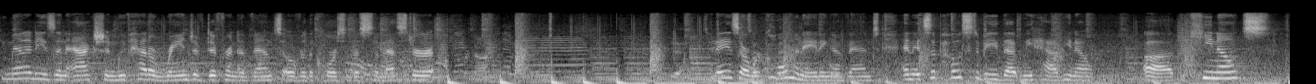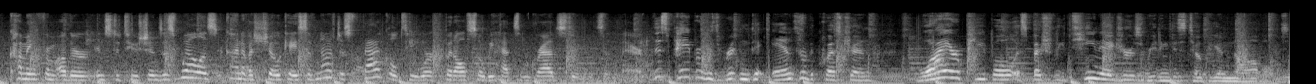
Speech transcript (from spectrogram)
Humanities in Action, we've had a range of different events over the course of the semester. Today's our culminating event, and it's supposed to be that we have, you know, uh, keynotes coming from other institutions, as well as kind of a showcase of not just faculty work, but also we had some grad students in there. This paper was written to answer the question, why are people, especially teenagers, reading dystopian novels?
